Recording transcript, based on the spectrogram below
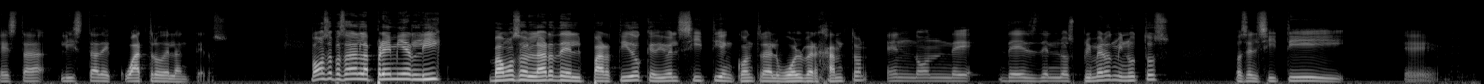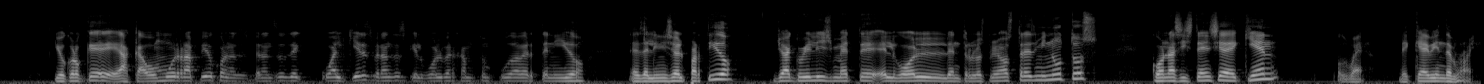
esta lista de cuatro delanteros. Vamos a pasar a la Premier League. Vamos a hablar del partido que dio el City en contra del Wolverhampton, en donde desde los primeros minutos, pues el City, eh, yo creo que acabó muy rápido con las esperanzas de cualquier esperanza que el Wolverhampton pudo haber tenido desde el inicio del partido. Jack Grealish mete el gol dentro de los primeros tres minutos, con asistencia de quién? Pues bueno, de Kevin De Bruyne.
